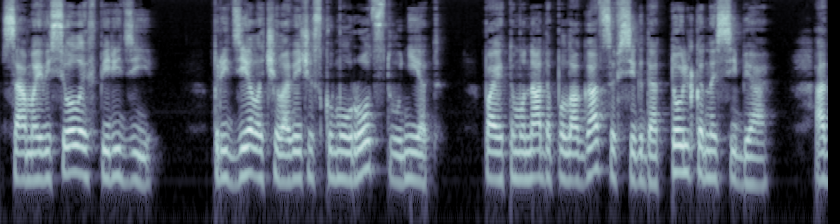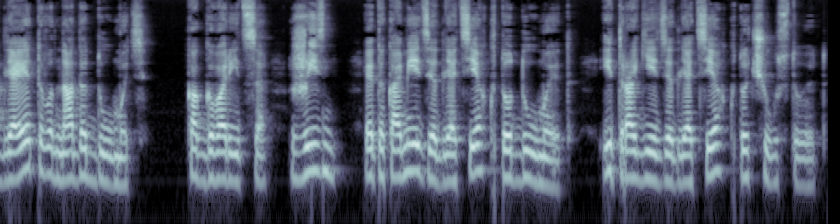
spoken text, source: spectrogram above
Самое веселое впереди. Предела человеческому уродству нет поэтому надо полагаться всегда только на себя. А для этого надо думать. Как говорится, жизнь – это комедия для тех, кто думает, и трагедия для тех, кто чувствует.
